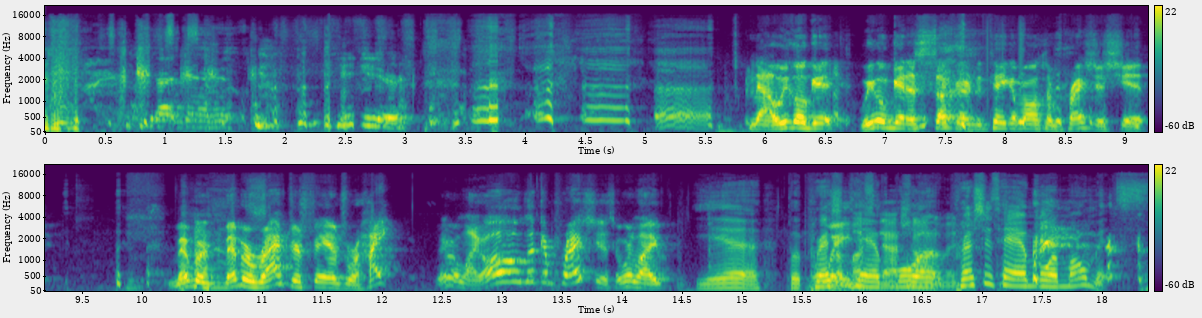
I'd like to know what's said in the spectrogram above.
God damn it. Here. Now we gonna get we gonna get a sucker to take him on some precious shit. Remember, remember, Raptors fans were hyped They were like, "Oh, look at Precious." We're like, Yeah, but Wait. Precious had more. Precious had more moments.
